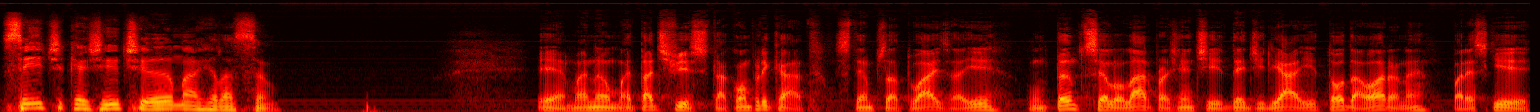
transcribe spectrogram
sente que a gente ama a relação. É, mas não, mas tá difícil, tá complicado. Os tempos atuais aí, com tanto celular para a gente dedilhar aí toda hora, né? Parece que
